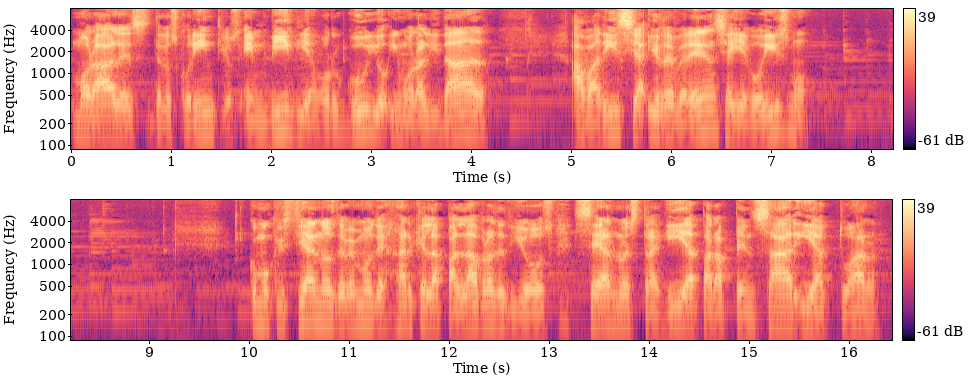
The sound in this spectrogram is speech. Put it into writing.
morales de los corintios, envidia, orgullo, inmoralidad, avaricia, irreverencia y egoísmo. Como cristianos debemos dejar que la palabra de Dios sea nuestra guía para pensar y actuar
